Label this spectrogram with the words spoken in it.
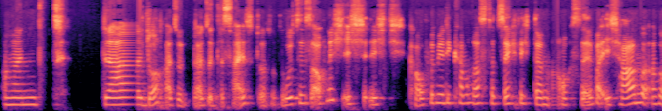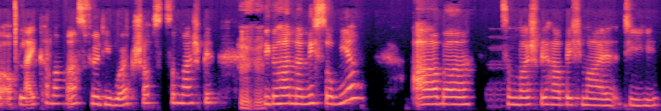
Und da doch, also, also das heißt, also so ist es auch nicht. Ich, ich kaufe mir die Kameras tatsächlich dann auch selber. Ich habe aber auch Leihkameras für die Workshops zum Beispiel. Mhm. Die gehören dann nicht so mir, aber zum Beispiel habe ich mal die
